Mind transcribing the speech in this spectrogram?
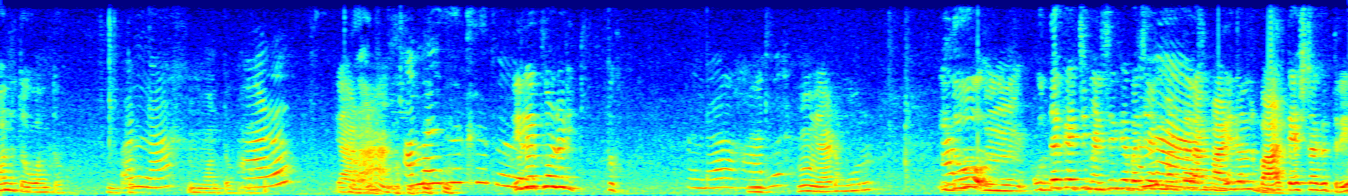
ಒಂದು ತಗೋ ಒಂದು ಹ್ಮ್ ಒಂದು ತಗೋ ಯಾಡ? ಇಲ್ಲೈತ್ ನೋಡಿ ಹ್ಞೂ ಎರಡು ಮೂರು. ಇದು ಉದ್ದಕ್ಕೆ ಹಚ್ಚಿ ಮೆಣಸಿನ್ಕಾಯಿ ಬಜ್ಜಿ ಹೆಂಗ್ ಮಾಡ್ತಾರ ಹಂಗ್ ಮಾಡಿದ್ರೆ ಭಾಳ ಟೇಸ್ಟ್ ಆಗತ್ರಿ.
